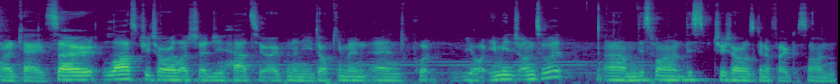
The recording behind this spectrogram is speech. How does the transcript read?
Okay, so last tutorial I showed you how to open a new document and put your image onto it. Um, this one, this tutorial is going to focus on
